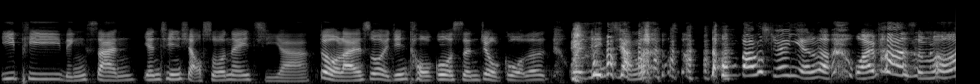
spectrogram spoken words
EP 零三言情小说那一集啊，对我来说已经投过身。就过了，我已经讲了 东方宣言了，我还怕什么啊？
